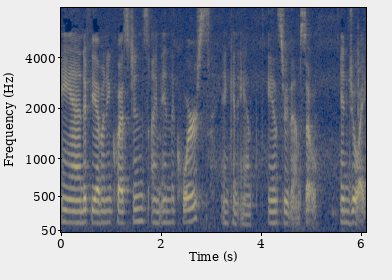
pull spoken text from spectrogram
and if you have any questions, I'm in the course and can an answer them. So enjoy.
